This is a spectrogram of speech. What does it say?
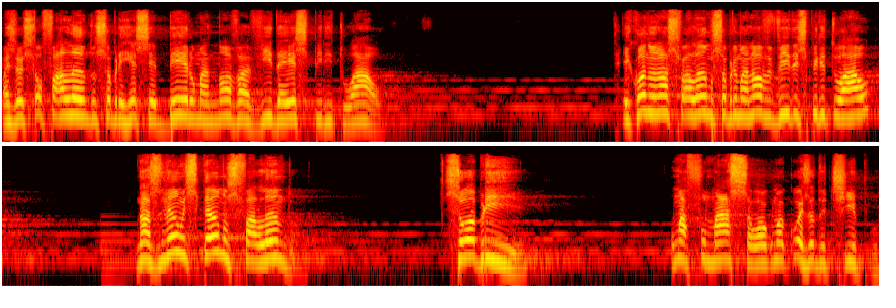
mas eu estou falando sobre receber uma nova vida espiritual. E quando nós falamos sobre uma nova vida espiritual, nós não estamos falando sobre uma fumaça ou alguma coisa do tipo.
